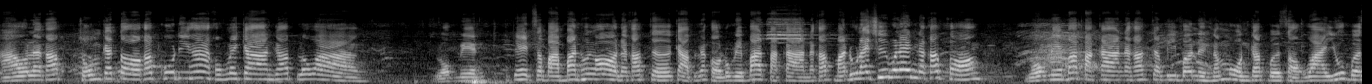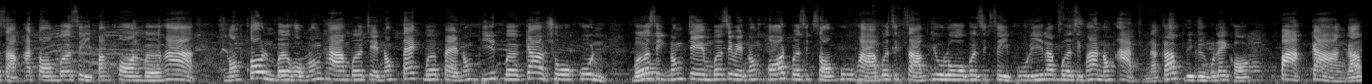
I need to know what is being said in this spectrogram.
เอาละครับ ชมกันต่อครับคู่ที่ 5 ของรายการครับ ระหว่างโรงเรียนเทศบาลบ้านห้วยอ้อนะครับ เจอกับนักของโรงเรียนบ้านปากการนะครับ มาดูรายชื่อผู้เล่นนะครับของโรงเรียนบ้านปากการนะครับ จะมีเบอร์หนึ่งน้ำมนต์ครับ เบอร์สองวายุ เบอร์สามอะตอม เบอร์สี่ปังปอน เบอร์ห้าน้องต้น เบอร์หกน้องทาม เบอร์เจ็ดน้องแท็ก เบอร์แปดน้องพีท เบอร์เก้าโชกุน เบอร์สิบน้องเจม เบอร์สิบเอ็ดน้องพอสเบอร์สิบสองภูผา เบอร์สิบสามยูโร เบอร์สิบสี่ภูริและเบอร์สิบห้าน้องอัดนะครับ นี่คือผู้เล่นของปากกลางครับ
